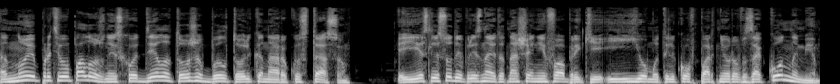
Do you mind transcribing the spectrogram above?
Но и противоположный исход дела тоже был только на руку Стасу. Если суды признают отношения фабрики и ее мотыльков-партнеров законными,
